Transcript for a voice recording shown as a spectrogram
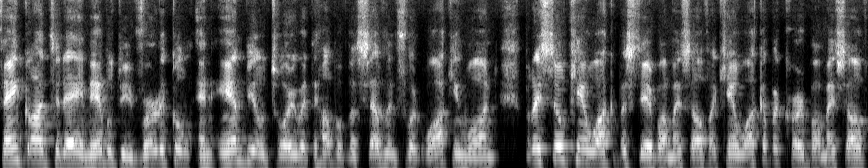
Thank God today I'm able to be vertical and ambulatory with the help of a seven foot walking wand, but I still can't walk up a stair by myself. I can't walk up a curb by myself.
